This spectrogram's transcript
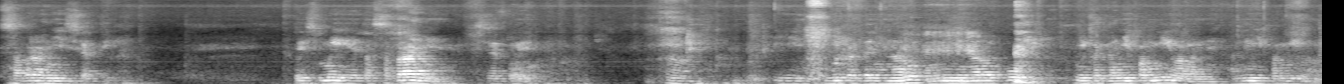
в собрании святых. То есть мы это собрание святое. А, И никогда не народ, мы не народ Божий, никогда не помилованы, а ныне помилованы.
